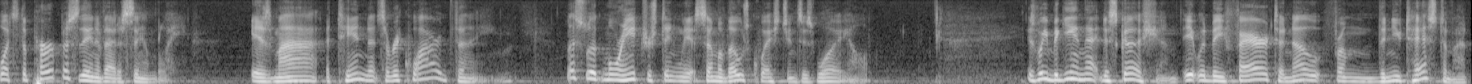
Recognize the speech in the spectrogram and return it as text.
What's the purpose then of that assembly? Is my attendance a required thing? Let's look more interestingly at some of those questions as well. As we begin that discussion, it would be fair to note from the New Testament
